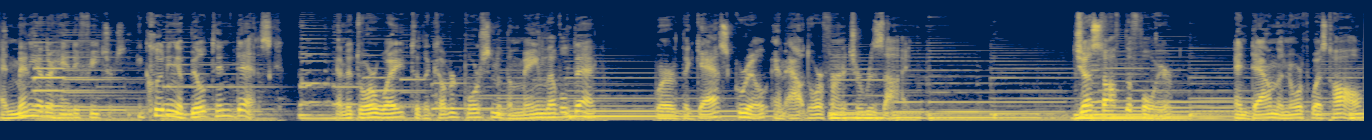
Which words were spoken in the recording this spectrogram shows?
and many other handy features, including a built in desk and a doorway to the covered portion of the main level deck where the gas grill and outdoor furniture reside. Just off the foyer and down the northwest hall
